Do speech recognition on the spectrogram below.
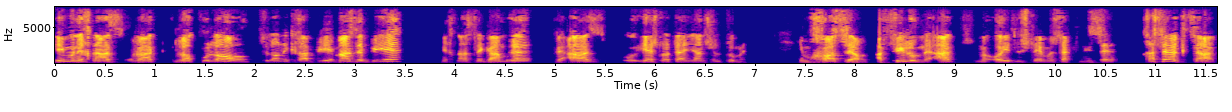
אם הוא נכנס רק לא כולו, זה לא נקרא ביה. מה זה ביה? נכנס לגמרי, ואז יש לו את העניין של טומא. אם חוסר אפילו מעט מאוד לשלימוס הכניסה, חסר קצת.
